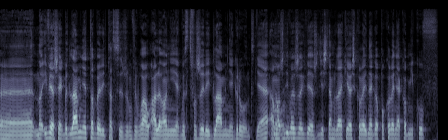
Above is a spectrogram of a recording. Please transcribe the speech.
e, no i wiesz, jakby dla mnie to byli tacy, że mówię, wow, ale oni jakby stworzyli dla mnie grunt, nie? A no, możliwe, no. że wiesz, gdzieś tam dla jakiegoś kolejnego pokolenia komików,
